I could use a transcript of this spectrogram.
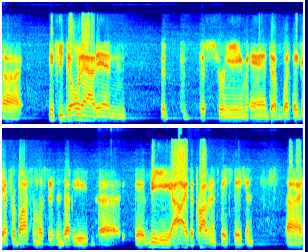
uh, if you don't add in the the, the stream and uh, what they get for Boston listeners and W uh, VEI, the Providence-based station, uh, I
